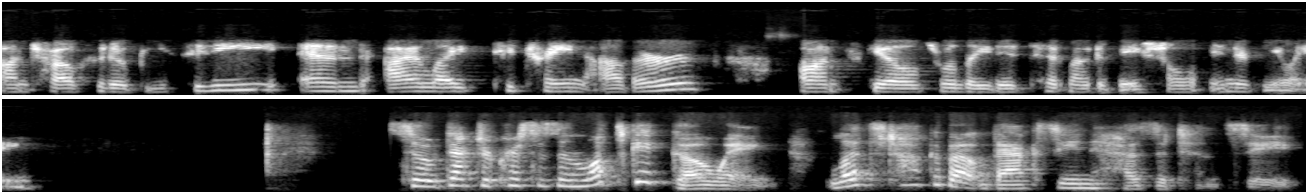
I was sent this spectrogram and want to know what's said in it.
on childhood obesity, and I like to train others on skills related to motivational interviewing. So, Dr. Christensen, let's get going. Let's talk about vaccine hesitancy.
